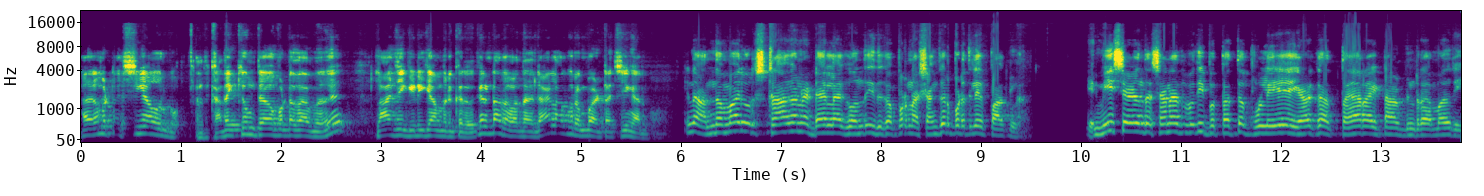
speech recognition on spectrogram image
அது ரொம்ப டச்சிங்காகவும் இருக்கும். அந்த கதைக்கும் தேவைப்பட்டதாக இருந்தது. லாஜிக் இடிக்காமல் இருக்கிறதுக்கு ரெண்டாவது அந்த டயலாகும் ரொம்ப டச்சிங்காக இருக்கும். ஏன்னா அந்த மாதிரி ஒரு ஸ்ட்ராங்கான டைலாக் வந்து இதுக்கப்புறம் நான் சங்கர் படத்திலே பார்க்கல. மீச எழுந்த சேனாதிபதி இப்போ பெத்த பிள்ளையே இழக்க தயாராயிட்டான் அப்படின்ற மாதிரி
